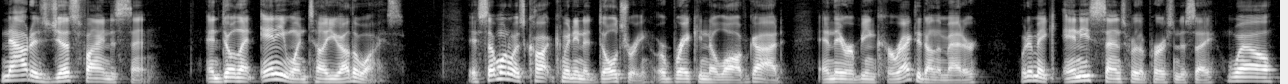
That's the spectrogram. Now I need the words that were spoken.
now it is just fine to sin, and don't let anyone tell you otherwise. If someone was caught committing adultery or breaking the law of God, and they were being corrected on the matter, would it make any sense for the person to say, well,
